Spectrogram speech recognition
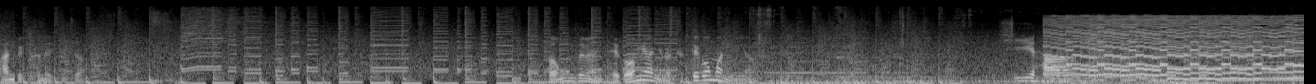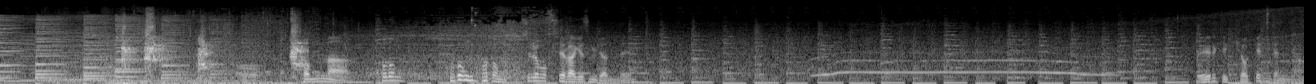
반백 크네 진짜. 저 정도면 대검이 아니라 특대검 아니냐? 시하. 어 겁나 포동 포동포동 복실복실하게 생겼네. 왜 이렇게 귀엽게 생겼냐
